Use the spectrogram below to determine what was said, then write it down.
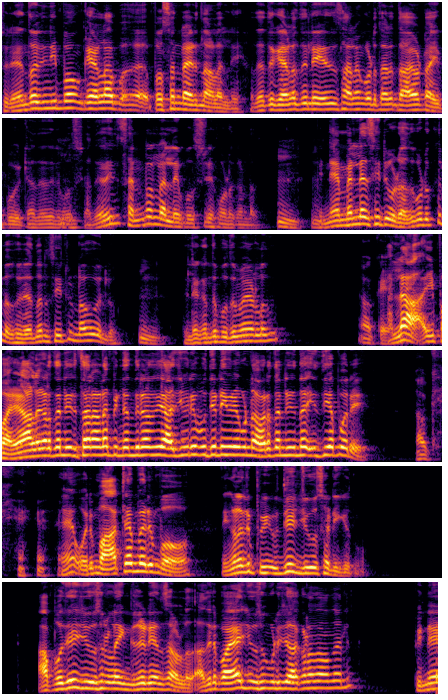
സുരേന്ദ്രൻ ഇനിയിപ്പോൾ കേരള പ്രസിഡന്റ് ആയിരുന്ന ആളല്ലേ? അദ്ദേഹത്തെ കേരളത്തിൽ ഏത് സ്ഥലം കൊടുത്താലും താഴോട്ടായി പോയിട്ട് അദ്ദേഹത്തിന് പൊസിഷൻ അതായത് സെൻട്രലല്ലേ പൊസിഷൻ കൊടുക്കേണ്ടത്? പിന്നെ എം എൽ എ സീറ്റ് കൊടുക്കും അത് കൊടുക്കില്ല സുരേന്ദ്രൻ സീറ്റ് ഉണ്ടാവുമല്ലോ. ഇതിലൊക്കെ എന്ത് പുതുമയുള്ളത് ഓക്കെ. അല്ല ഈ പഴയ ആളുകളെ തന്നെ ഇരുത്താനാണ് പിന്നെ എന്തിനാണ് രാജീവിനെ പുതിയ ടീമിനെ കൊണ്ട് അവരെ തന്നെ ഇരുന്ന ഇരുത്തിയാൽ പോരെ? ഓക്കെ. ഏ ഒരു മാറ്റം വരുമ്പോൾ നിങ്ങളൊരു പുതിയ ജ്യൂസ് അടിക്കുന്നു. ആ പുതിയ ജ്യൂസിനുള്ള ഇൻഗ്രീഡിയൻസാണ് ഉള്ളത്. അതിൽ പഴയ ജ്യൂസും കൂടി ചേർക്കണമെന്ന് പറഞ്ഞാൽ പിന്നെ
